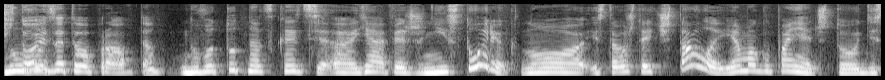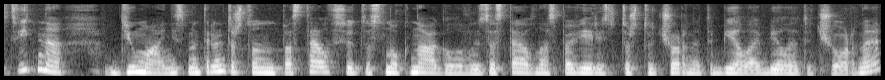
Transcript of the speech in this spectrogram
что вот, из этого правда? Ну вот тут, надо сказать, э, я опять же не историк, но из того, что я читала, я могу понять, что действительно Дюма, несмотря на то, что он поставил все это с ног на голову и заставил нас поверить в то, что черное это белое, а белое это черное,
